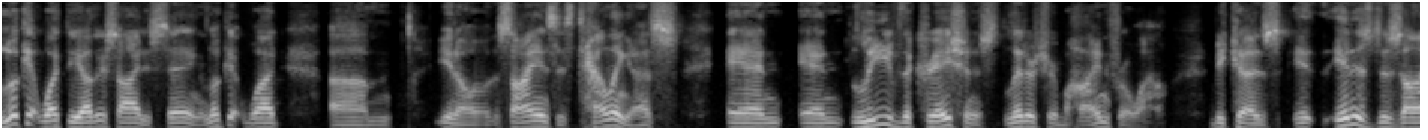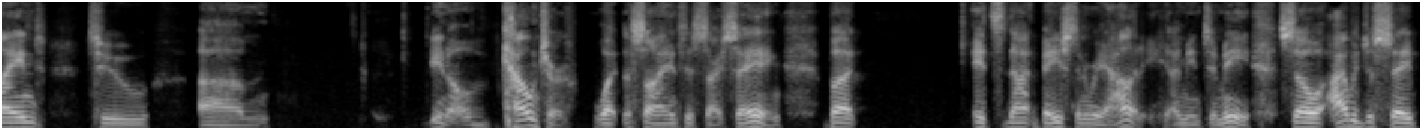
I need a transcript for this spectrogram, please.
look at what the other side is saying, look at what um, you know the science is telling us, and and leave the creationist literature behind for a while because it, it is designed to um, you know counter what the scientists are saying but it's not based in reality i mean to me. So i would just say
